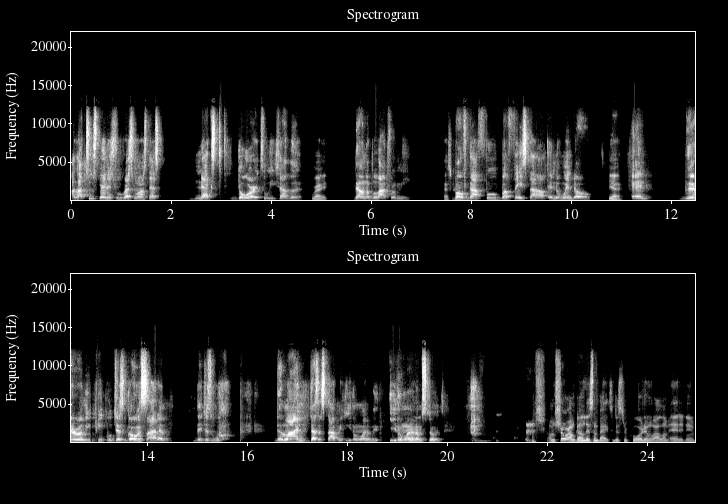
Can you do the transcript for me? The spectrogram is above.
I got two Spanish food restaurants that's next door to each other Right. down the block from me. That's crazy. Both got food buffet style in the window. yeah. and literally people just go inside of they just the line doesn't stop in either one of the, either one of them stores. I'm s- I'm sure I'm gonna listen back to this recording while I'm editing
